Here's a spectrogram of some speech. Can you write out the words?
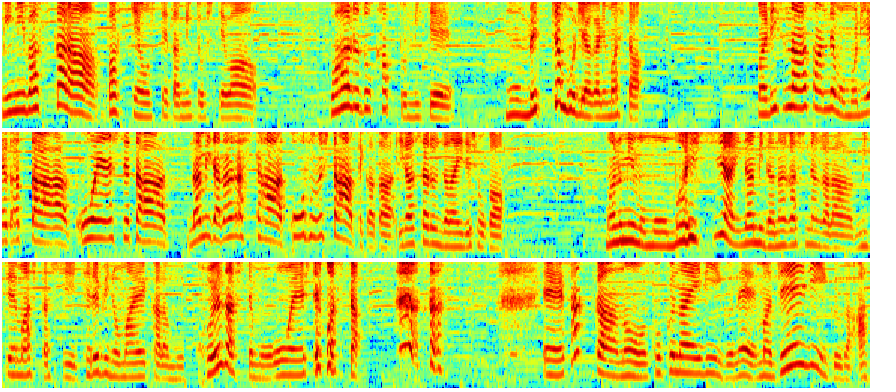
ミニバスからバスケをしてた身としてはワールドカップ見てもうめっちゃ盛り上がりましたまあ、リスナーさんでも盛り上がった応援してた涙流した興奮したって方いらっしゃるんじゃないでしょうか。まるみももう毎試合涙流しながら見てましたし、テレビの前からも声出しても応援してました。えー、サッカーの国内リーグで、まあ、J リーグがあっ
